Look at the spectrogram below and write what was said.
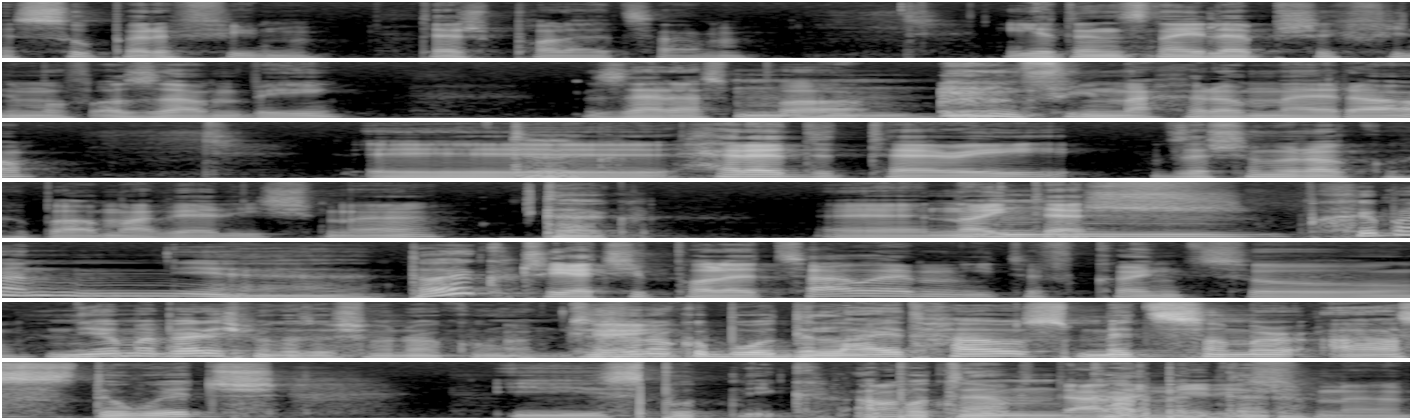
E, super film, też polecam. Jeden z najlepszych filmów o zombie, zaraz po mm. filmach Romero. E, tak. Hereditary, w zeszłym roku chyba omawialiśmy. Tak. E, no i mm, też. Chyba nie, tak? Czy ja ci polecałem i ty w końcu. Nie omawialiśmy go w zeszłym roku. Okay. W zeszłym roku było The Lighthouse, Midsummer, Us, The Witch i Sputnik, a o, potem kurde, Carpenter. Mieliśmy,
